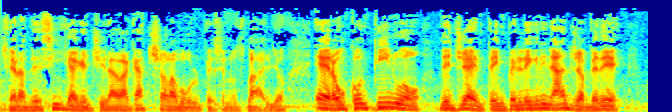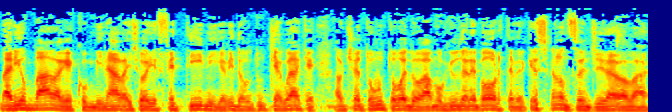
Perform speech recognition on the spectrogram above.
c'era De Sica che girava Caccia alla Volpe, se non sbaglio. Era un continuo di gente in pellegrinaggio a vedere Mario Bava che combinava i suoi effettini, capito? Tutti a guardare che a un certo punto poi dovevamo chiudere le porte perché se non si girava mai.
